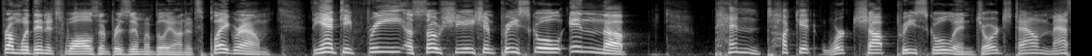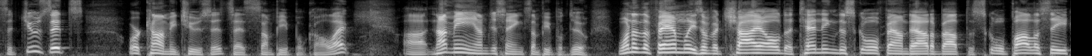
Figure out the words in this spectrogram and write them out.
from within its walls and presumably on its playground. The Anti-Free Association preschool in the Pentucket Workshop Preschool in Georgetown, Massachusetts or Commichusetts, as some people call it. Uh, not me, I'm just saying some people do. One of the families of a child attending the school found out about the school policy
